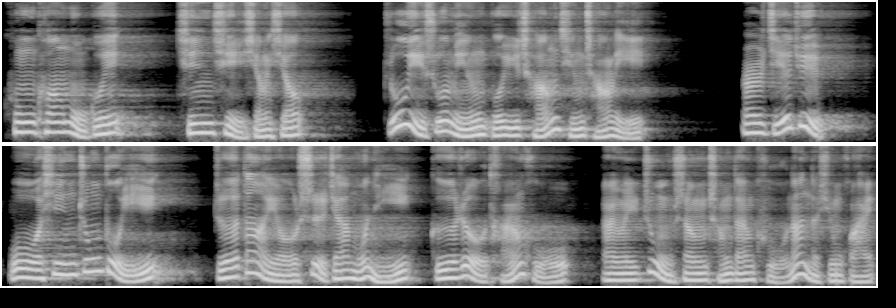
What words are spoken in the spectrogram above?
空筐木归，亲气相消，足以说明博于常情常理。而结句“我心终不移”，则大有释迦牟尼割肉弹虎，安慰众生承担苦难的胸怀。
